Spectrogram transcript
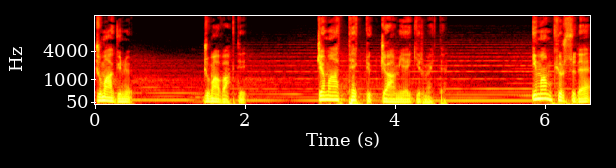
Cuma günü Cuma vakti cemaat tek tük camiye girmekte. İmam kürsüde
